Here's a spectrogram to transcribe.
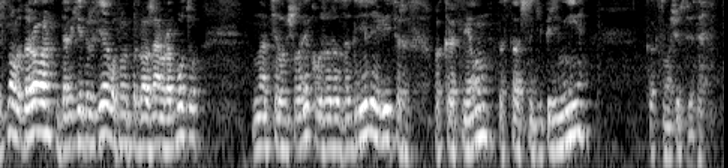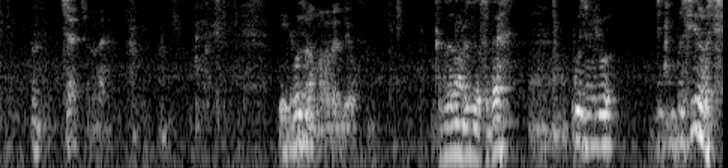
снова здорово, дорогие друзья. Вот мы продолжаем работу над телом человека. Уже разогрели. Видите, раз- покраснел он. Достаточно гиперемии. Как самочувствие-то? Замечательно. И будем, Заново родился. как заново родился, да? Будем его декомпрессировать.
